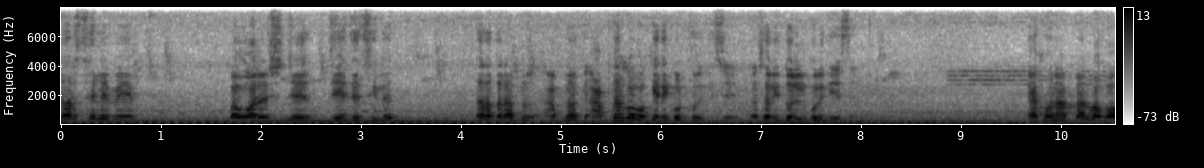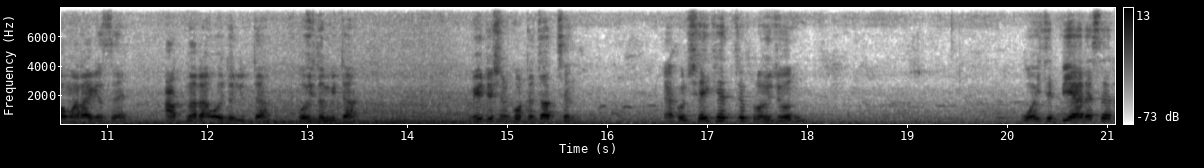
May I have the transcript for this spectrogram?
তার ছেলে মেয়ে বা ওয়ারেস যে যে যে ছিলেন, তারা তারা আপনার, আপনাকে, আপনার বাবাকে রেকর্ড করে দিয়েছে। সরি দলিল করে দিয়েছে। এখন আপনার বাবাও মারা গেছে। আপনারা ওই দলিলটা, ওই জমিটা মিউটেশন করতে চাচ্ছেন। এখন সেই ক্ষেত্রে প্রয়োজন ওই যে বিআরএস এর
